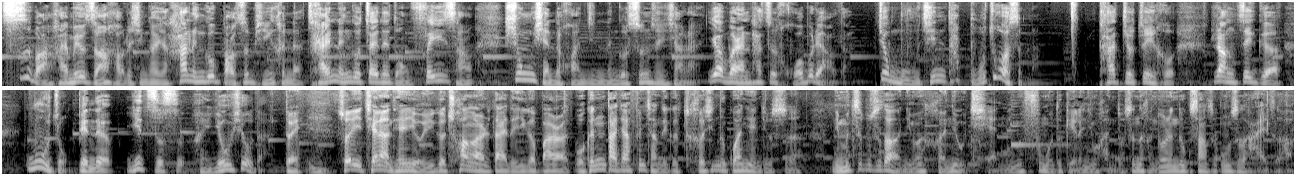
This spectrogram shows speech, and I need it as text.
翅膀还没有长好的情况下，它能够保持平衡的，才能够在那种非常凶险的环境能够生存下来，要不然它是活不了的。就母亲她不做什么，她就最后让这个物种变得一直是很优秀的。对，嗯所以前两天有一个创二代的一个班儿，我跟大家分享的一个核心的观念就是：你们知不知道你们很有钱，你们父母都给了你们很多，甚至很多人都上市公司的孩子哈。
